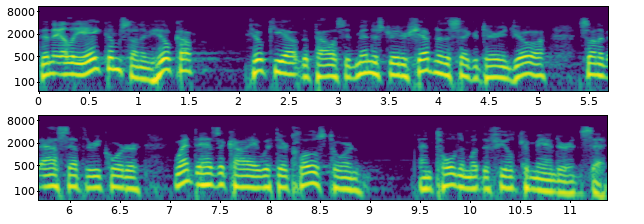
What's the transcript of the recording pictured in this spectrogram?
Then Eliakim, son of Hilkiah, Hilkiah, the palace administrator, Shebna, the secretary, and Joah, son of Asaph, the recorder, went to Hezekiah with their clothes torn and told him what the field commander had said.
